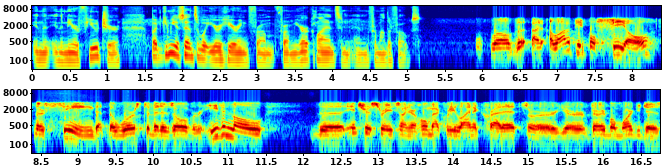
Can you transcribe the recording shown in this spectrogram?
in the in the near future. But give me a sense of what you're hearing from from your clients and, and from other folks. Well, the, a, lot of people feel they're seeing that the worst of it is over, even though the interest rates on your home equity line of credits or your variable mortgages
